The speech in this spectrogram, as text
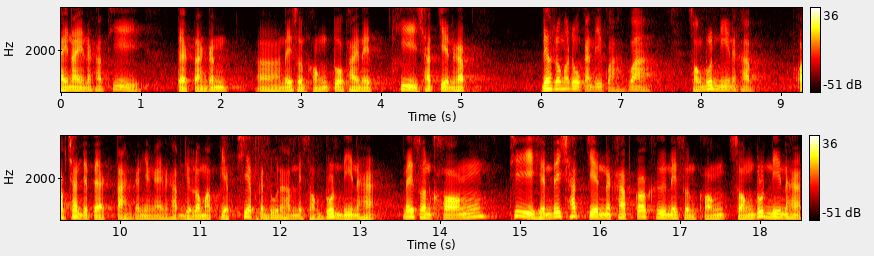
ายในนะครับที่แตกต่างกันในส่วนของตัวภายในที่ชัดเจนนะครับ เดี๋ยวเรามาดูกันดีกว่าว่า 2 รุ่นนี้นะครับออปชันจะแตกต่างกันยังไงนะครับ เดี๋ยวเรามาเปรียบเทียบกันดูนะครับใน 2 รุ่นนี้นะฮะในส่วนของ ที่เห็นได้ชัดเจนนะครับ ก็คือในส่วนของ 2 รุ่นนี้นะฮะ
